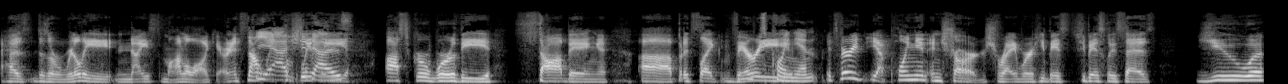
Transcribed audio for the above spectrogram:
has does a really nice monologue here, and it's not Yeah, like she completely does. Oscar worthy sobbing. Uh, but it's like very It's poignant. It's very yeah poignant and charged, right? Where he bas- she basically says, "You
